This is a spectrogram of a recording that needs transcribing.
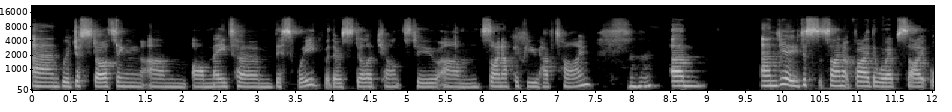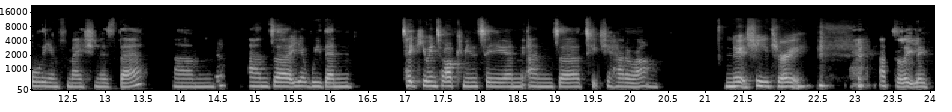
and we're just starting um, our May term this week, but there's still a chance to um, sign up if you have time. Mm-hmm. Um, and yeah, you just sign up via the website, all the information is there. Um, yeah. And uh, yeah, we then take you into our community and and uh, teach you how to run. Nurture you through. Absolutely.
